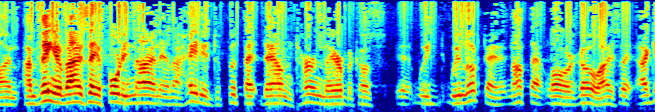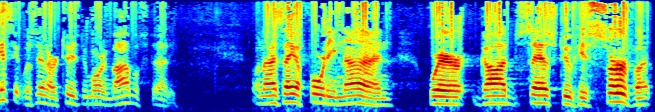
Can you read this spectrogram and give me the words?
I'm, I'm thinking of Isaiah 49, and I hated to put that down and turn there because it, we we looked at it not that long ago. Isaiah, I guess it was in our Tuesday morning Bible study. On Isaiah 49, where God says to his servant,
